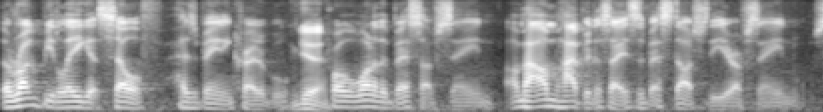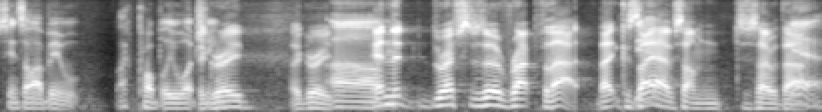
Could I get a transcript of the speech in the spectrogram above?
the rugby league itself has been incredible. Yeah. probably one of the best I've seen. I'm I'm happy to say it's the best start to the year I've seen since I've been like probably watching. Agreed. Agreed. and the refs deserve rap for that because they Um, have something to say with that. Yeah,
